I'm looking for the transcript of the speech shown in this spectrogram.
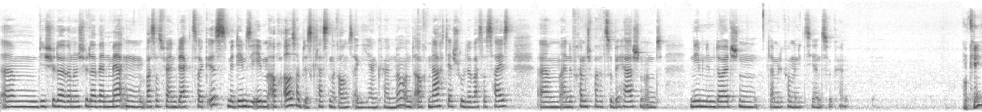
Ähm, die Schülerinnen und Schüler werden merken, was das für ein Werkzeug ist, mit dem sie eben auch außerhalb des Klassenraums agieren können. Ne? Und auch nach der Schule, was das heißt, ähm, eine Fremdsprache zu beherrschen und neben dem Deutschen damit kommunizieren zu können. Okay.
